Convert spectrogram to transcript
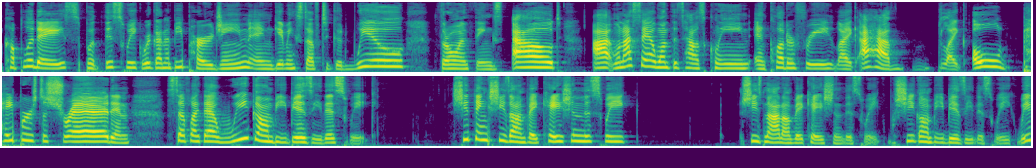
couple of days, but this week we're going to be purging and giving stuff to Goodwill, throwing things out. I when I say I want this house clean and clutter-free, like I have like old papers to shred and stuff like that. We to be busy this week. She thinks she's on vacation this week. She's not on vacation this week. She to be busy this week. We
